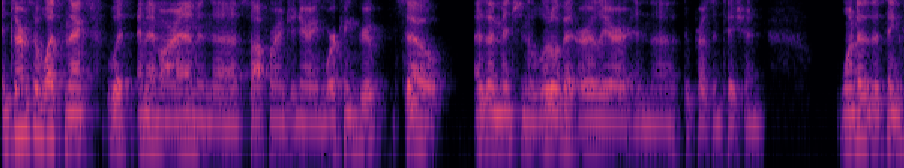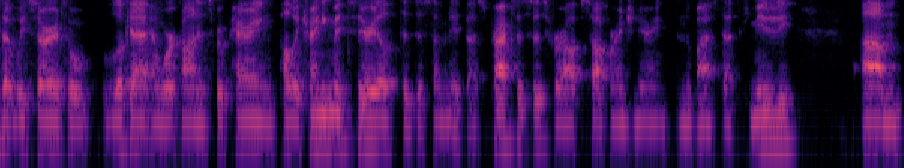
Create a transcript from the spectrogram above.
In terms of what's next with MMRM and the software engineering working group, so as I mentioned a little bit earlier in the, the presentation, one of the things that we started to look at and work on is preparing public training materials to disseminate best practices for software engineering in the biostats community. Um,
